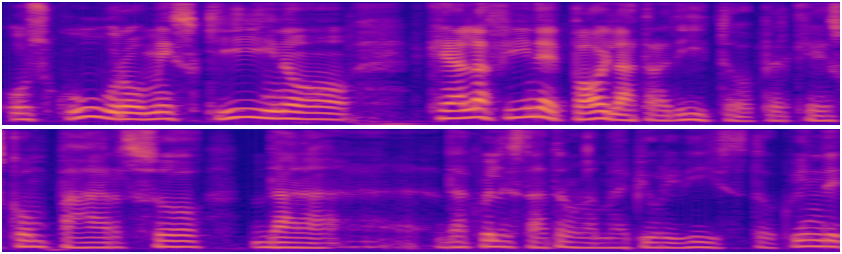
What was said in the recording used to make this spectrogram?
oscuro, meschino, che alla fine poi l'ha tradito perché è scomparso da, da quell'estate non l'ha mai più rivisto. Quindi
